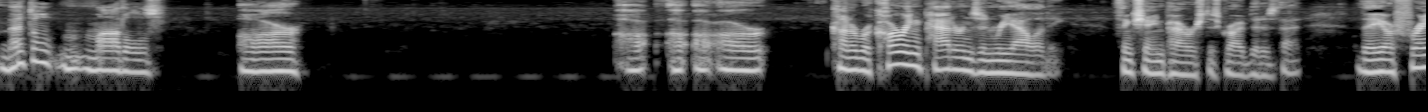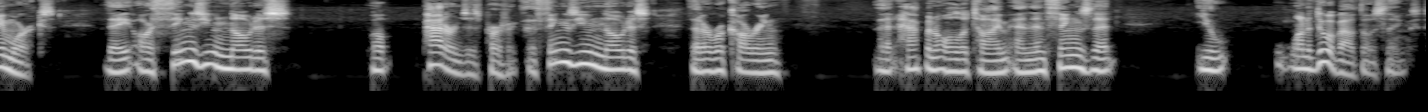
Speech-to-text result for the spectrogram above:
mental models are are, are, are kind of recurring patterns in reality. I think Shane Parrish described it as that. They are frameworks. They are things you notice. Well, patterns is perfect. The things you notice that are recurring, that happen all the time, and then things that you want to do about those things.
